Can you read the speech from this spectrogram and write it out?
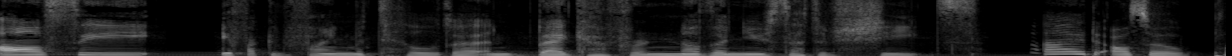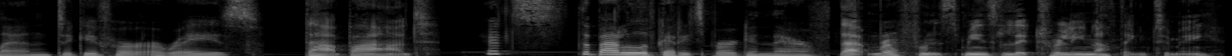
I'll see if I can find Matilda and beg her for another new set of sheets. I'd also plan to give her a raise. That bad. It's the Battle of Gettysburg in there. That reference means literally nothing to me.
